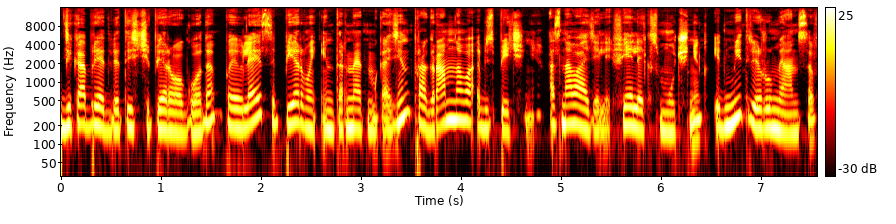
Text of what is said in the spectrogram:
В декабре 2001 года появляется первый интернет-магазин программного обеспечения. Основатели Феликс Мучник и Дмитрий Румянцев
